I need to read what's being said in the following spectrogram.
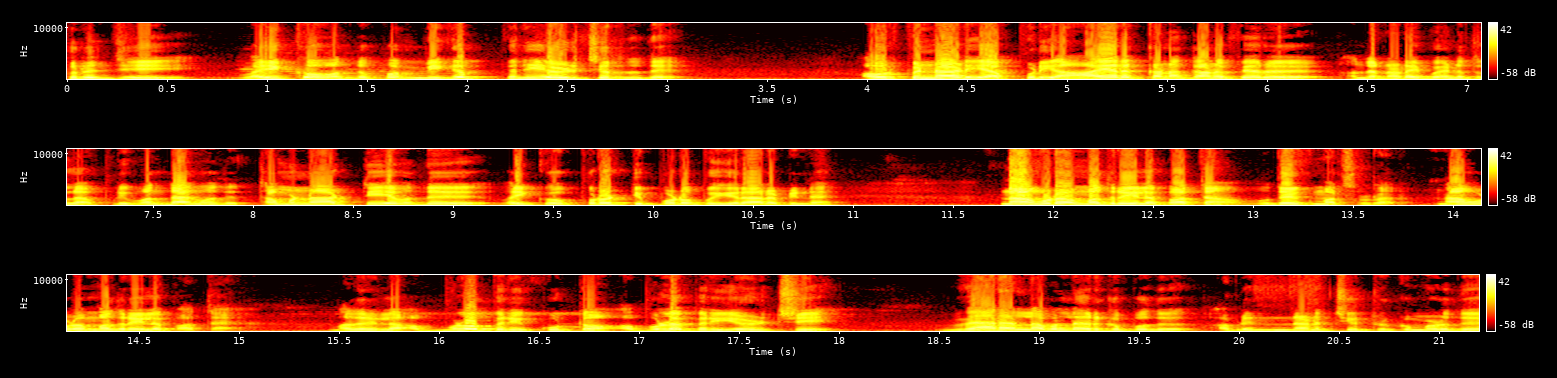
பிரிஞ்சு வைகோ வந்தப்போ மிகப்பெரிய எழுச்சி இருந்தது. அவர் பின்னாடி அப்படி ஆயிரக்கணக்கான பேர் அந்த நடைப்பயணத்தில் அப்படி வந்தாங்க. வந்து தமிழ்நாட்டையே வந்து வைகோ புரட்டி போட போகிறார் அப்படின்னு நான் கூட மதுரையில் பார்த்தேன். உதயகுமார் சொல்கிறார் நான் கூட மதுரையில் பார்த்தேன். மதுரையில் அவ்வளோ பெரிய கூட்டம் அவ்வளோ பெரிய எழுச்சி வேற லெவலில் இருக்க போகுது அப்படின்னு நினச்சிட்டு இருக்கும் பொழுது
